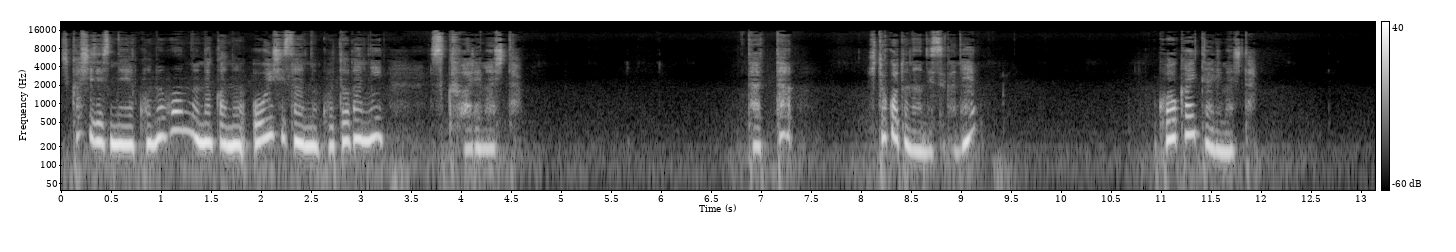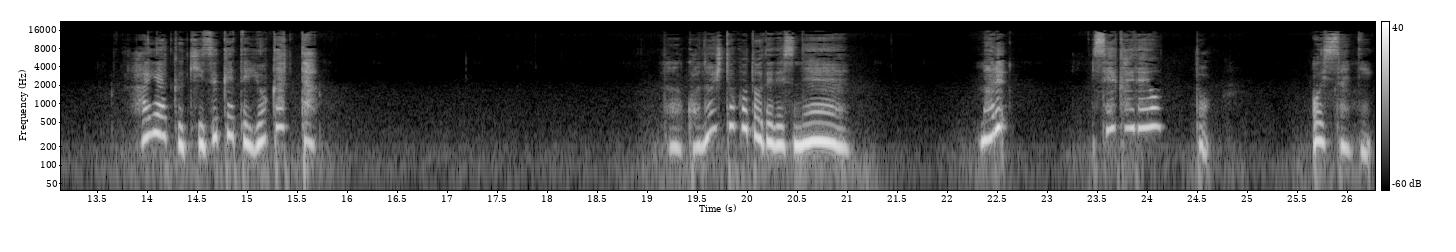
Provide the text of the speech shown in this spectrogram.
しかしですね、この本の中の大石さんの言葉に救われました。たった一言なんですがね、こう書いてありました。早く気づけてよかった。もうこの一言でですね、丸正解だよと、おいしさんに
